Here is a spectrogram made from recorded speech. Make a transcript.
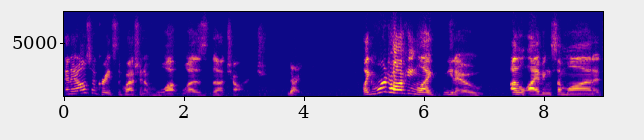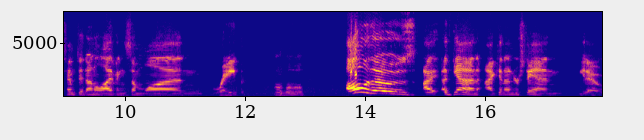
and it also creates the question of what was the charge. Right. Like we're talking like you know, unaliving someone, attempted unaliving someone, rape, hmm all of those. I again, I can understand. You know,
